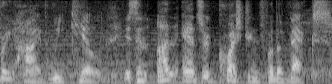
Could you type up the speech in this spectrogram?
Every hive we kill is an unanswered question for the Vex.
